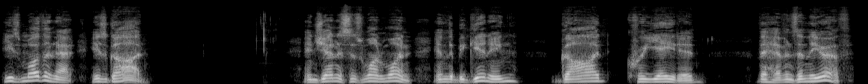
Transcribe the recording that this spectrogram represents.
he's more than that. He's God. In Genesis 1 1, in the beginning, God created the heavens and the earth.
